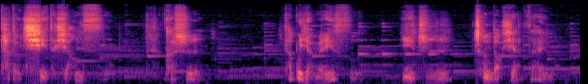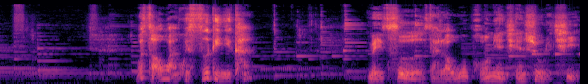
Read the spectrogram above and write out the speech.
他都气得想死。可是他不也没死，一直撑到现在吗？我早晚会死给你看。每次在老巫婆面前受了气。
